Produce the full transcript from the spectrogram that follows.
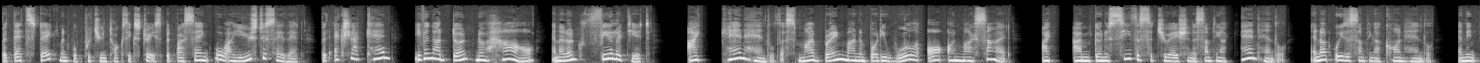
But that statement will put you in toxic stress. But by saying, oh, I used to say that, but actually I can, even though I don't know how and I don't feel it yet, I can handle this. My brain, mind, and body will are on my side. I, I'm going to see the situation as something I can handle and not always as something I can't handle. And then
